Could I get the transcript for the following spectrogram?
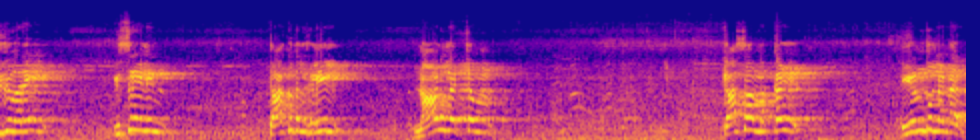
இதுவரை இஸ்ரேலின் தாக்குதல்களில் நாலு லட்சம் காசா மக்கள் இறந்துள்ளனர்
